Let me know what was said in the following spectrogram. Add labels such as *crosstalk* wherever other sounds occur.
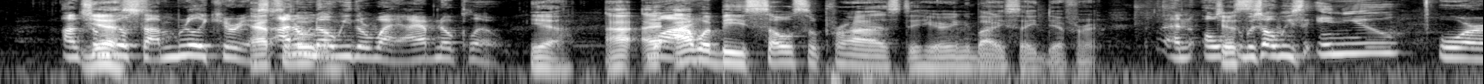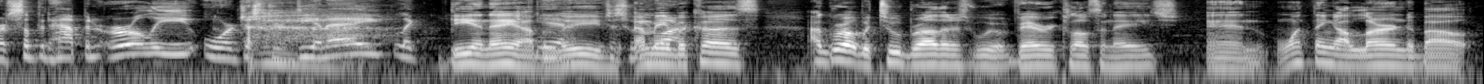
On some real stuff, I'm really curious. I don't know either way. I have no clue. Yeah, I, I, I would be so surprised to hear anybody say different. And oh, it was always in you, or something happened early, or just your *sighs* DNA. Like, DNA, I believe. just who I mean, are. because I grew up with two brothers. We were very close in age, and one thing I learned about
